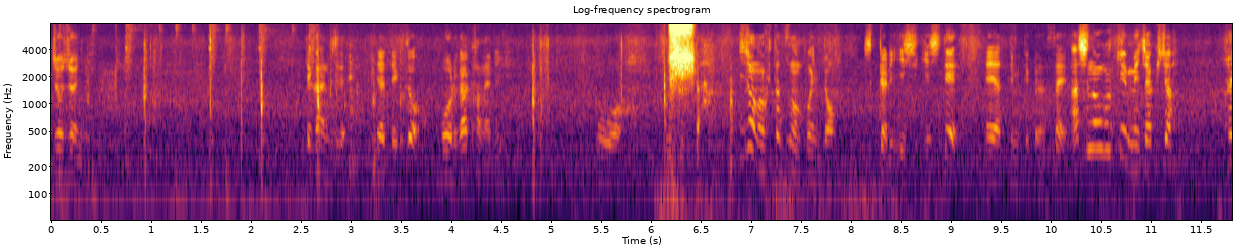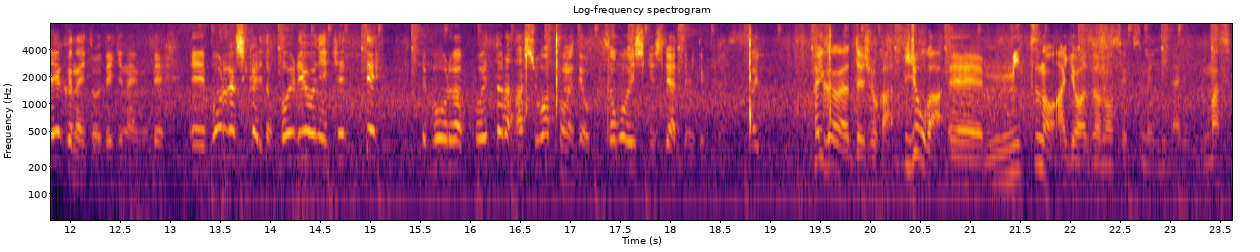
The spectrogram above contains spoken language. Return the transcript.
徐々にって感じでやっていくとボールがかなりおお見てきた。以上の2つのポイントをしっかり意識してやってみてください。足の動きめちゃくちゃ速くないとできないので、えーボールがしっかりと越えるように蹴ってでボールが超えたら足は止めておく。そこを意識してやってみてください。はいいかがだったでしょうか？以上が、え3つの上げ技の説明になります。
